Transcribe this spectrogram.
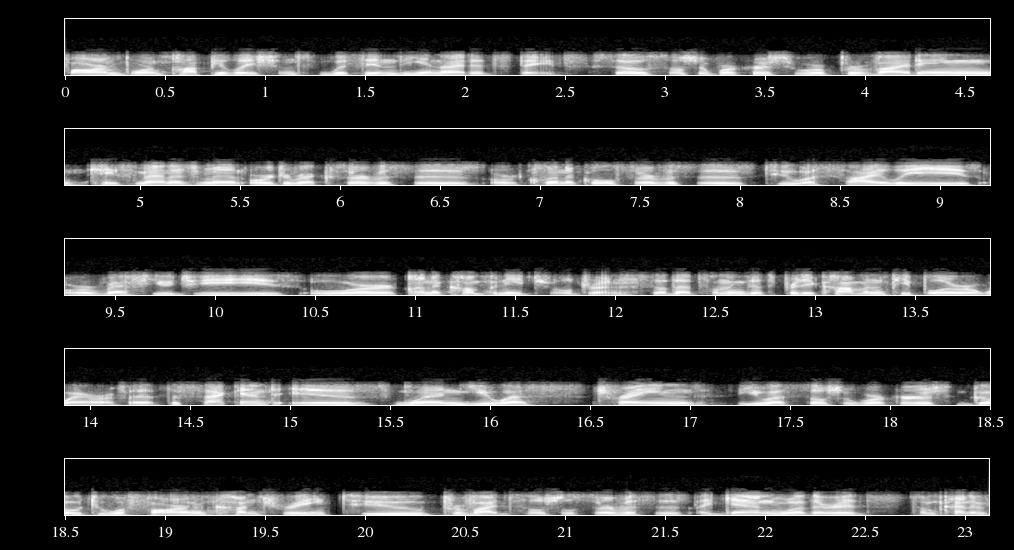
foreign born populations within the United States. So, social workers who are providing case management or direct services or clinical services to asylees or refugees or unaccompanied children. So, that's something that's pretty common. People are aware of it. The second is when U.S. trained U.S. social workers go to a foreign country to provide social services. Again, whether it's some kind of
